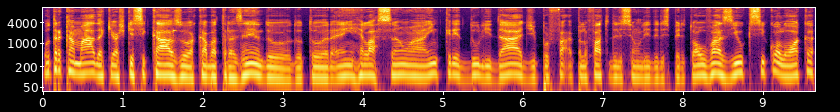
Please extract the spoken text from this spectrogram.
Outra camada que eu acho que esse caso acaba trazendo, doutor, é em relação à incredulidade por fa pelo fato dele ser um líder espiritual, o vazio que se coloca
